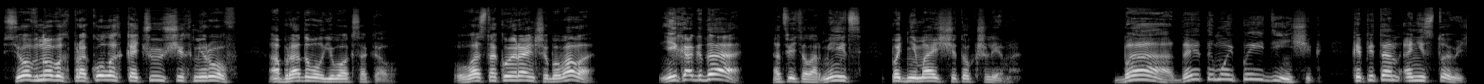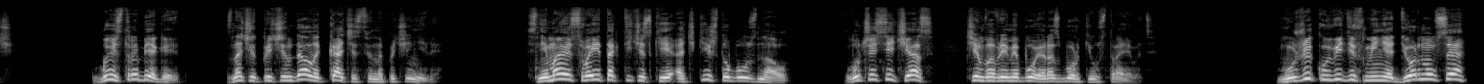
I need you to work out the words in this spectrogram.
Все в новых проколах кочующих миров, — обрадовал его Аксакал. У вас такое раньше бывало? Никогда, — ответил армеец, поднимая щиток шлема. Ба, да это мой поединщик, капитан Анистович. Быстро бегает. Значит, причиндалы качественно починили. Снимаю свои тактические очки, чтобы узнал. Лучше сейчас, чем во время боя разборки устраивать. Мужик, увидев меня, дернулся,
